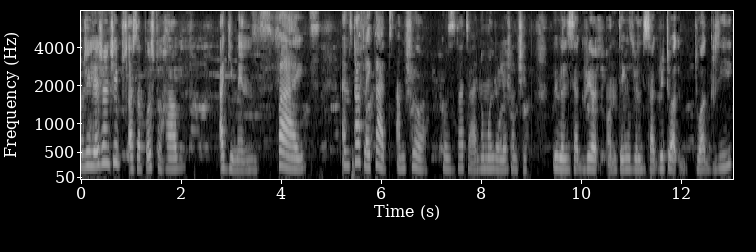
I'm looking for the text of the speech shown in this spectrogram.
relationships are supposed to have arguments, fights, and stuff like that. I'm sure, because that's a normal relationship. We will disagree on, things. We'll disagree to to agree.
